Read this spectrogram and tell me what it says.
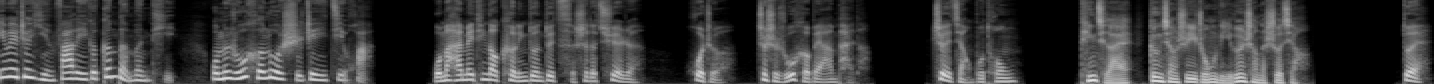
因为这引发了一个根本问题：我们如何落实这一计划？我们还没听到克林顿对此事的确认，或者这是如何被安排的。这讲不通。听起来更像是一种理论上的设想。对，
